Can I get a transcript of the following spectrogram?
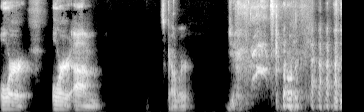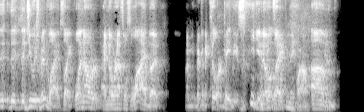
Or, or, um, it's gotta work. the, the, the Jewish midwives, like, well, I know, I know we're not supposed to lie, but I mean, they're going to kill our babies, you know, like, wow. um,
